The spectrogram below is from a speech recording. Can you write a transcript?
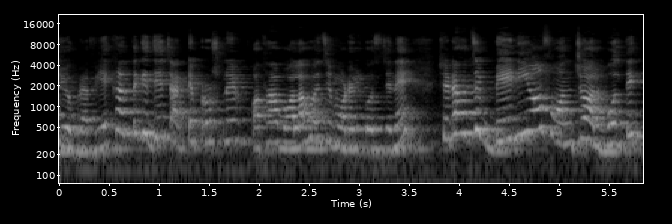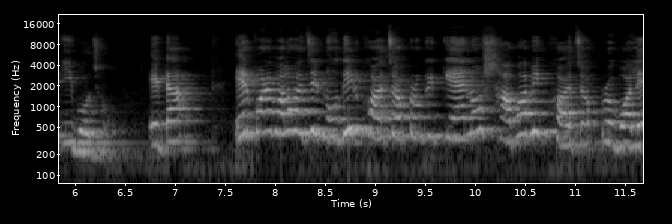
জিওগ্রাফি এখান থেকে যে চারটে প্রশ্নের কথা বলা হয়েছে মডেল কোশ্চেনে সেটা হচ্ছে বেনি অফ অঞ্চল বলতে কি বোঝো? এটা এরপরে বলা হয়েছে নদীর ক্ষয়চক্রকে কেন স্বাভাবিক ক্ষয়চক্র বলে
